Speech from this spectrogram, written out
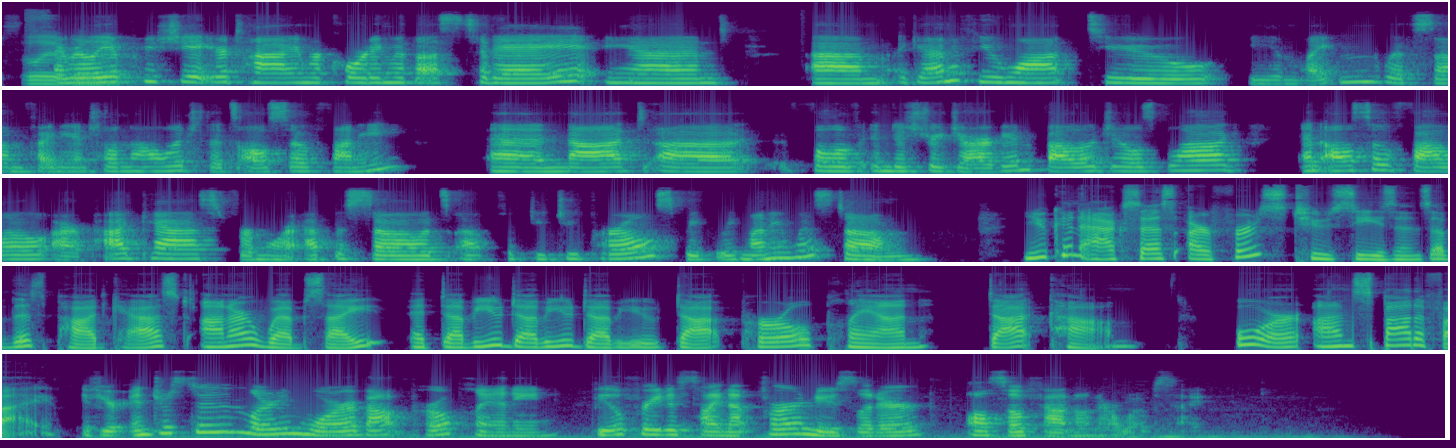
Absolutely. I really appreciate your time recording with us today. And um, again, if you want to be enlightened with some financial knowledge that's also funny and not uh, full of industry jargon, follow Jill's blog and also follow our podcast for more episodes of 52 Pearls Weekly Money Wisdom. You can access our first two seasons of this podcast on our website at www.pearlplan.com or on Spotify. If you're interested in learning more about Pearl planning, feel free to sign up for our newsletter, also found on our website.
